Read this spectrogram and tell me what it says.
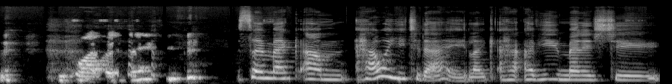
Quiet birthday. So, Mack, um, how are you today? Like, ha- have you managed to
